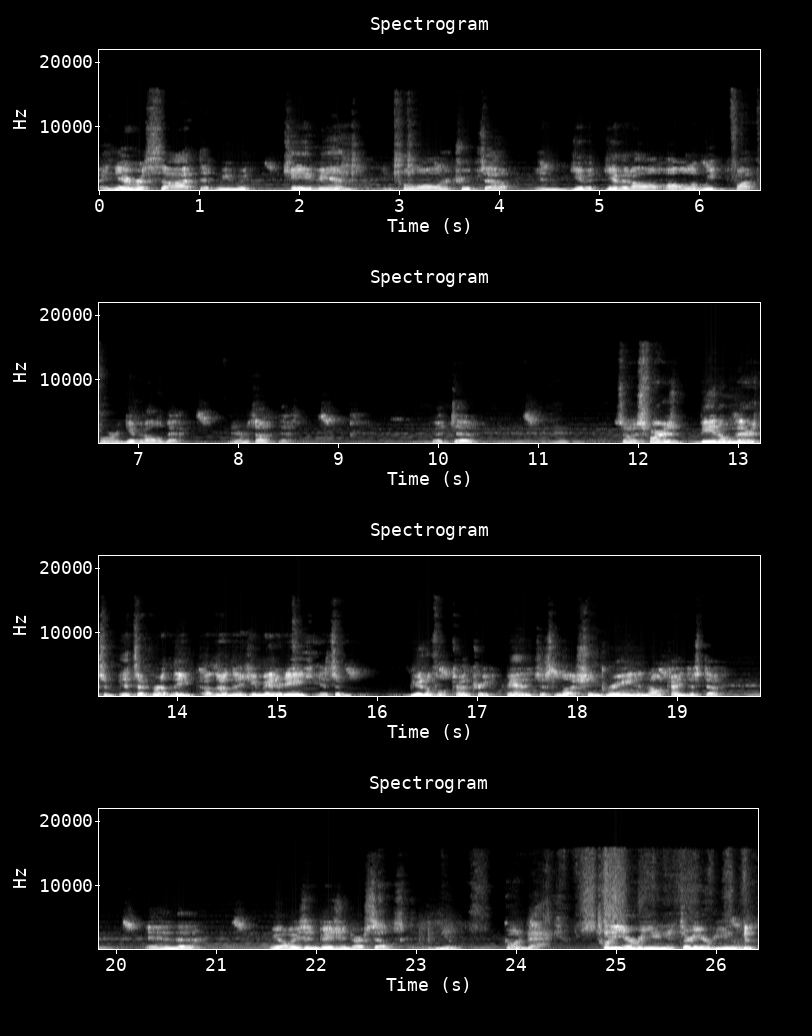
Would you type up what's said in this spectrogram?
I never thought that we would cave in and pull all our troops out and give it give it all all that we fought for, give it all back. Never thought that. But uh, so as far as being over there, it's a it's a really other than the humidity, it's a beautiful country. Man, it's just lush and green and all kinds of stuff. And uh, we always envisioned ourselves, you know, going back. 20 year reunion, 30 year reunion. Gonna,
